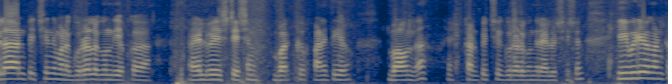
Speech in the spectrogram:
ఎలా అనిపించింది మన గుర్రలగుంది యొక్క రైల్వే స్టేషన్ వర్క్ పనితీరు? బాగుందా? కనిపించే గుర్రలగుంది రైల్వే స్టేషన్. ఈ వీడియో కనుక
